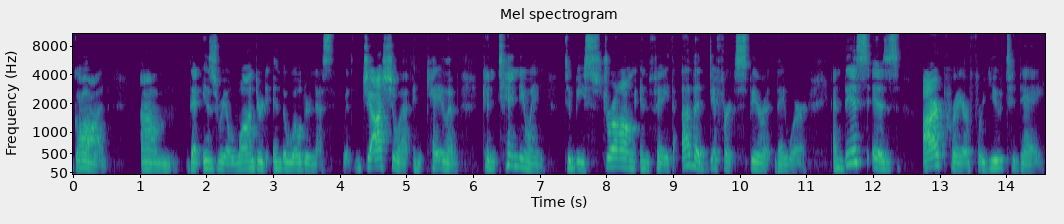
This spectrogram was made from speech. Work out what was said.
God um, that Israel wandered in the wilderness with Joshua and Caleb continuing to be strong in faith of a different spirit they were. And this is our prayer for you today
